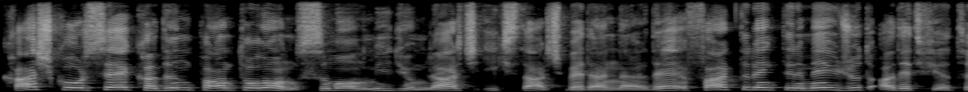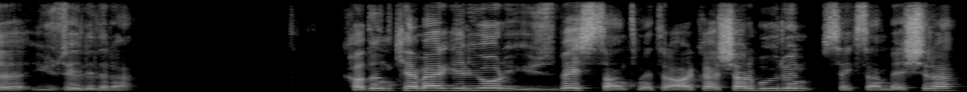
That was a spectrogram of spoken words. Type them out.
Kaş korse kadın pantolon small, medium, large, x large bedenlerde farklı renkleri mevcut adet fiyatı 150 lira. Kadın kemer geliyor 105 santimetre arkadaşlar bu ürün 85 lira.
